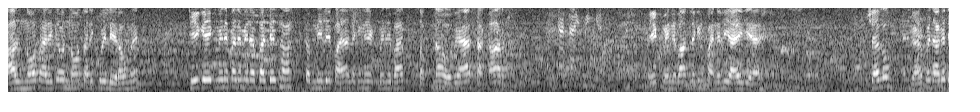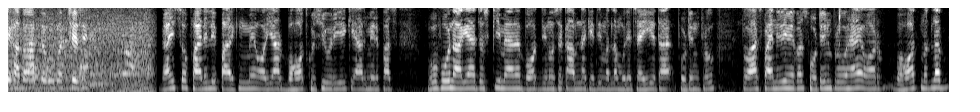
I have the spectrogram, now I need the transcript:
आज 9 तारीख है और 9 तारीख को ही ले रहा हूँ मैं। ठीक है एक महीने पहले मेरा बर्थडे था तब नहीं ले पाया लेकिन एक महीने बाद सपना हो गया है साकार। क्या टाइमिंग है? एक महीने बाद लेकिन फाइनली आ गया है। चलो घर पे जाके दिखाता हूँ आप लोगों को अच्छे से। गाइस सो फाइनली पार्किंग में और यार बहुत खुशी हो रही है कि आज मेरे पास वो फ़ोन आ गया जिसकी मैंने बहुत दिनों से कामना की थी मतलब मुझे चाहिए था 14 प्रो तो आज फाइनली मेरे पास 14 प्रो है और बहुत मतलब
